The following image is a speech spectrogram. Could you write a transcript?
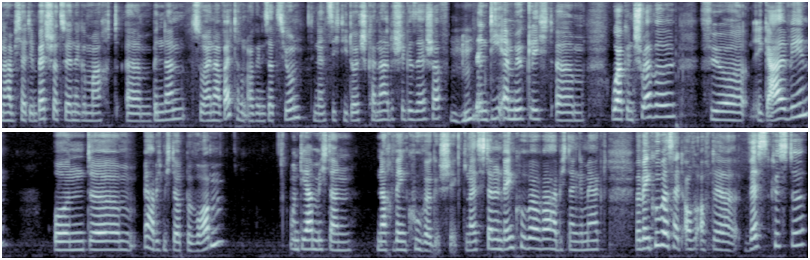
dann habe ich halt den Bachelor zu Ende gemacht, ähm, bin dann zu einer weiteren Organisation, die nennt sich die Deutsch-Kanadische Gesellschaft, mhm. denn die ermöglicht ähm, Work and Travel für egal wen. Und ähm, ja, habe ich mich dort beworben und die haben mich dann nach Vancouver geschickt. Und als ich dann in Vancouver war, habe ich dann gemerkt, weil Vancouver ist halt auch auf der Westküste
